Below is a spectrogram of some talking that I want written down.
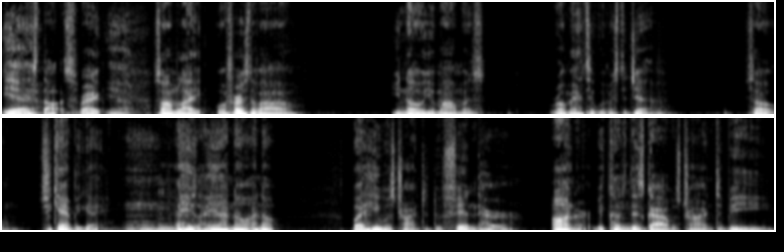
in Yeah. his thoughts, right? yeah. So I'm like, well, first of all, you know your mama's romantic with Mr. Jeff, so she can't be gay. Mm-hmm. And he's like, yeah, I know, I know, but he was trying to defend her honor because this guy was trying to be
